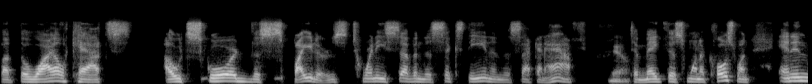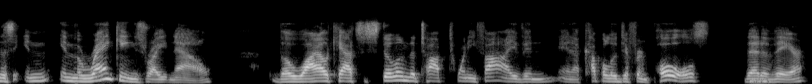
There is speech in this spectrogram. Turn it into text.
but the Wildcats outscored the Spiders 27 to 16 in the second half yeah. to make this one a close one. And in this in in the rankings right now, the Wildcats are still in the top 25 in in a couple of different polls that mm-hmm. are there.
